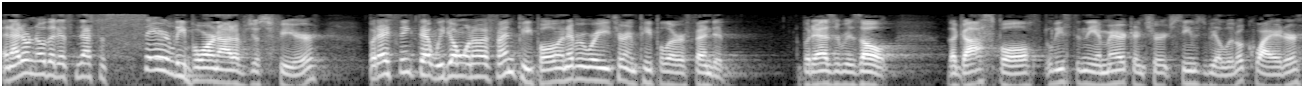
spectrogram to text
And I don't know that it's necessarily born out of just fear, but I think that we don't want to offend people, and everywhere you turn, people are offended. But as a result, the gospel, at least in the American church, seems to be a little quieter.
